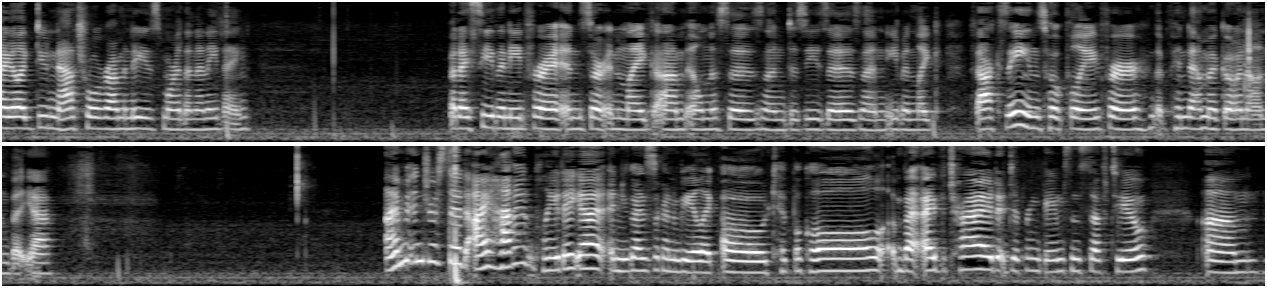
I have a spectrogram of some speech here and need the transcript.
I like do natural remedies more than anything. But I see the need for it in certain like um, illnesses and diseases, and even like vaccines, hopefully for the pandemic going on. But yeah. I'm interested. I haven't played it yet, and you guys are going to be like, oh, typical. But I've tried different games and stuff too. Um,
